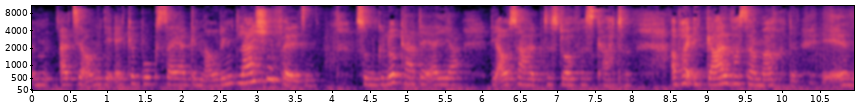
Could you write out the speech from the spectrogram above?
ähm, als er um die Ecke bog, sah er genau den gleichen Felsen. Zum Glück hatte er ja die außerhalb des Dorfes Karte. Aber egal, was er machte, ähm,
